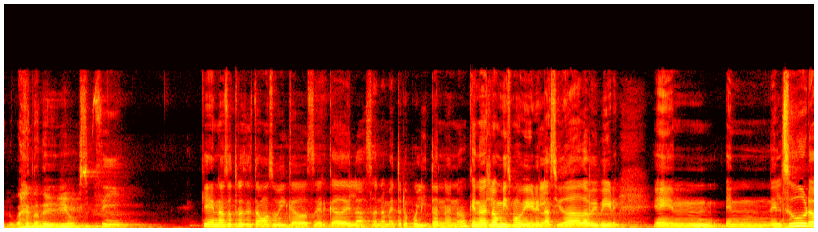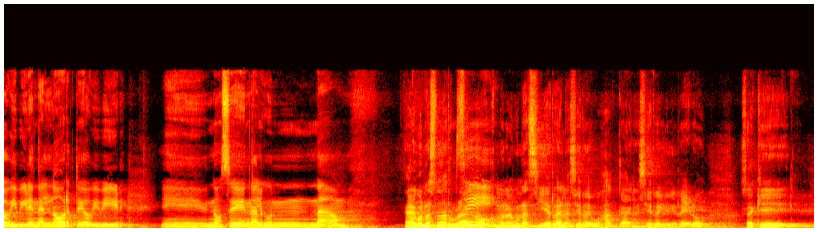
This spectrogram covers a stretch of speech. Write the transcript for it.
el lugar en donde vivimos. Sí. Que nosotros estamos ubicados cerca de la zona metropolitana, ¿no? Que no es lo mismo vivir en la ciudad o vivir en, en el sur o vivir en el norte o vivir, eh, no sé, en alguna... En alguna zona rural, ¿no? Como en alguna sierra, en la sierra de Oaxaca, en la sierra de Guerrero. O sea que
